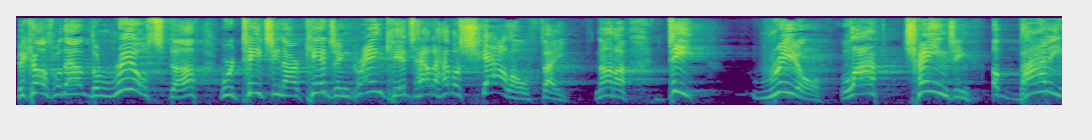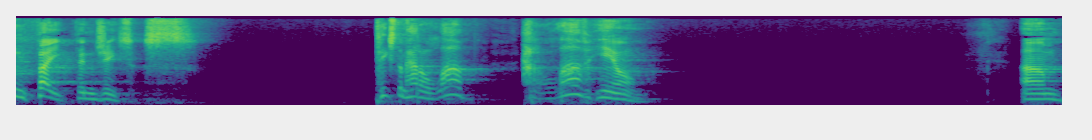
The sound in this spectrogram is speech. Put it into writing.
Because without the real stuff, we're teaching our kids and grandkids how to have a shallow faith, not a deep, real, life changing, abiding faith in Jesus. Teach them how to love, how to love Him. Um,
